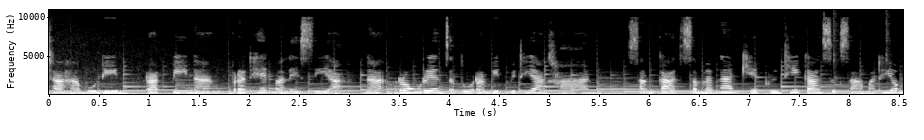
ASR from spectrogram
ชาฮาบูดิน รัฐปีนัง ประเทศมาเลเซีย ณ โรงเรียนจตุรมิตรวิทยาคาร สังกัดสำนักงานเขตพื้นที่การศึกษามัธยม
